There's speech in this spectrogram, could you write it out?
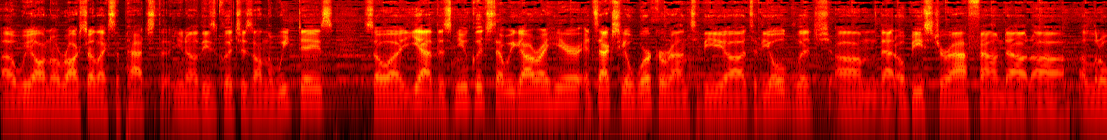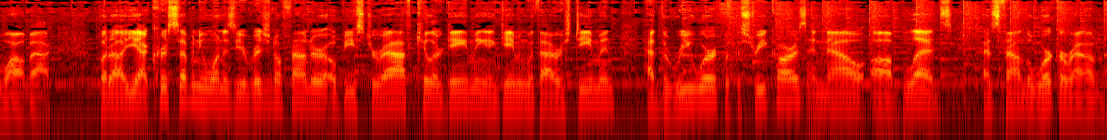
Uh, we all know Rockstar likes to patch, the, you know, these glitches on the weekdays. So uh, yeah, this new glitch that we got right here, it's actually a workaround to the uh, to the old glitch um, that Obese Giraffe found out uh, a little while back. But uh, yeah, Chris71 is the original founder, Obese Giraffe, Killer Gaming, and Gaming with Irish Demon had the rework with the streetcars, and now uh, Bleds has found the workaround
